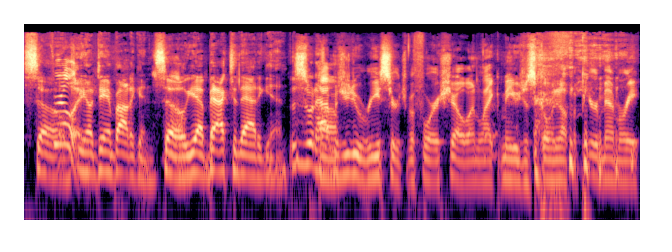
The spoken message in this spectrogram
So Really? you know Dan Brautigam. So yeah, back to that again. This is what happens. Uh, you do research before a show, and like me, just going off of pure memory,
